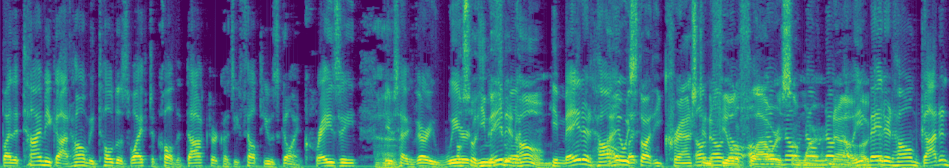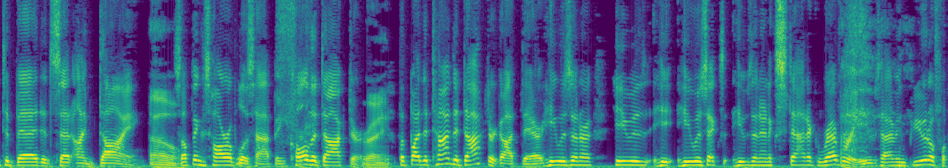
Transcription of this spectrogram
By the time he got home, he told his wife to call the doctor because he felt he was going crazy. he was having very weird. Oh, so he made it home. He made it home. I always thought he crashed Oh, in no, a field no. of flowers oh, no, somewhere. No, no, no, He okay. made it home, got into bed, and said, "I'm dying. Oh. Something's horrible is happening. Call the doctor." Right. But by the time the doctor got there, he was in a he was he he was ex, he was in an ecstatic reverie. he was having beautiful,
